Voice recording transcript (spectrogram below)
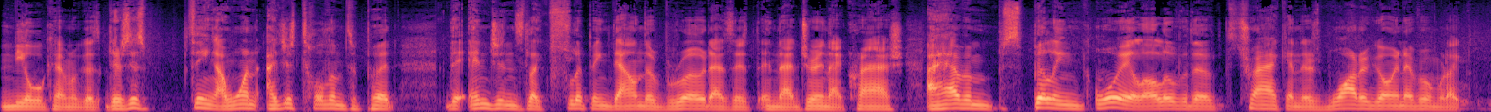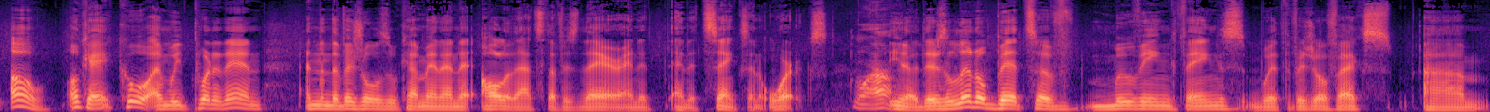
Neill will come and goes, "There's this thing I want. I just told them to put the engines like flipping down the road as it in that during that crash. I have them spilling oil all over the track, and there's water going everywhere. We're like, oh, okay, cool. And we put it in, and then the visuals will come in, and it, all of that stuff is there, and it and it syncs and it works. Wow. You know, there's little bits of moving things with visual effects, um,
